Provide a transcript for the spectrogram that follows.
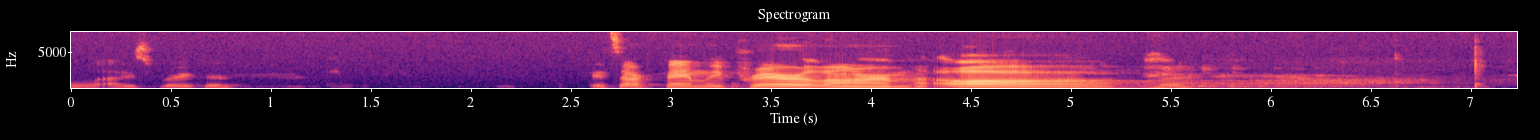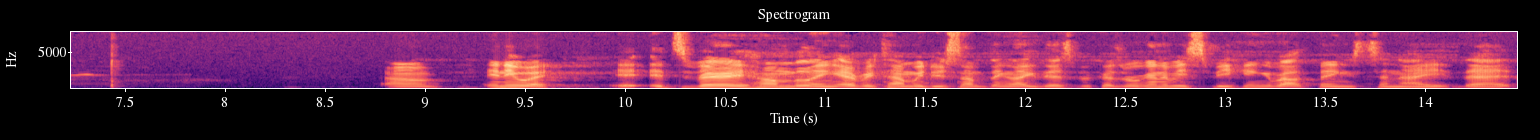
Little icebreaker. It's our family prayer alarm. Oh. um, anyway, it, it's very humbling every time we do something like this because we're going to be speaking about things tonight that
